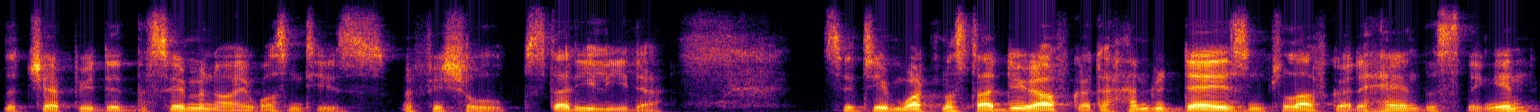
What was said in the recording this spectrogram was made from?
the chap who did the seminar, he wasn't his official study leader, said to him, what must I do? I've got 100 days until I've got to hand this thing in.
